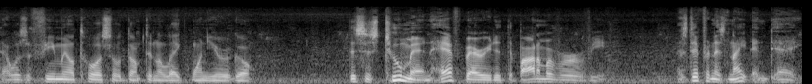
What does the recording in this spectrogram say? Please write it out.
That was a female torso dumped in a lake one year ago. This is two men half buried at the bottom of a ravine. As different as night and day.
